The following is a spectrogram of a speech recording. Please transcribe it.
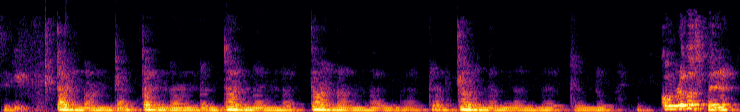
c'est du comme le gospel.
